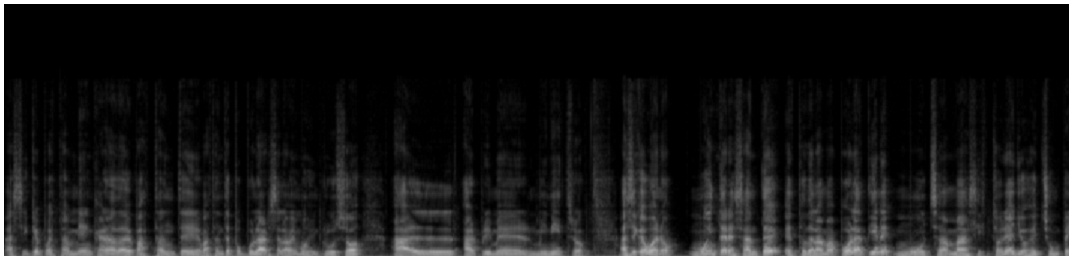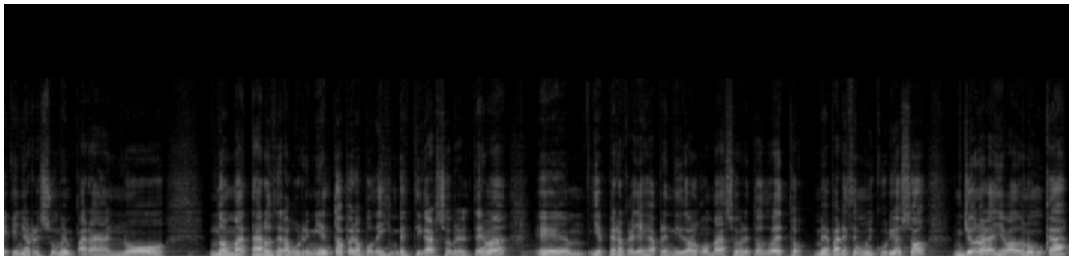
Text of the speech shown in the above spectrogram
así que pues también Canadá es bastante, bastante popular, se la vemos incluso al, primer ministro. Así que bueno, muy interesante esto de la amapola, tiene mucha más historia, yo os he hecho un pequeño resumen para no, no mataros del aburrimiento, pero podéis investigar sobre el tema eh, y espero que hayáis aprendido algo más sobre todo esto. Me parece muy curioso, yo no la he llevado nunca.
